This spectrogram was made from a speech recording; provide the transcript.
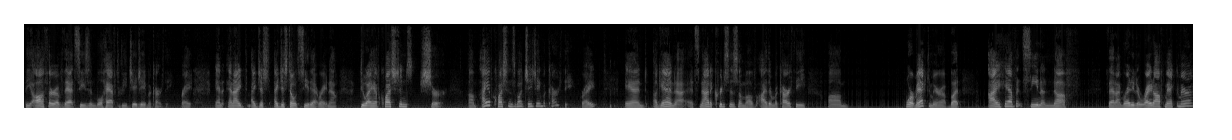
the author of that season will have to be J.J. McCarthy, right? And and I I just I just don't see that right now. Do I have questions? Sure. Um, I have questions about J.J. McCarthy, right? And again, uh, it's not a criticism of either McCarthy um, or McNamara, but I haven't seen enough that I'm ready to write off McNamara,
